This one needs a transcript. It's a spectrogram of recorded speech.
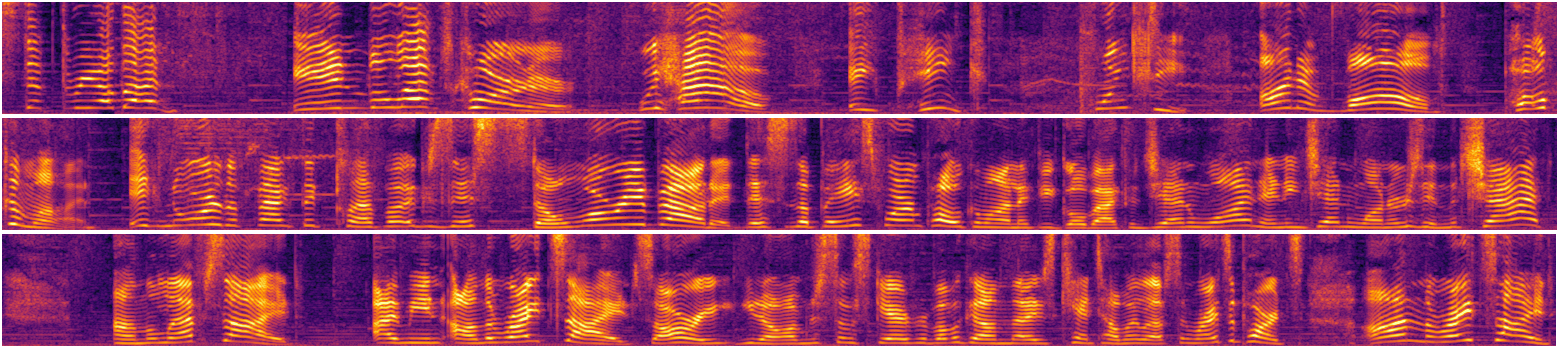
Step three, all done. In the left corner, we have a pink, pointy, unevolved Pokemon. Ignore the fact that Cleffa exists. Don't worry about it. This is a base form Pokemon. If you go back to Gen 1, any Gen 1ers in the chat. On the left side, I mean, on the right side. Sorry, you know, I'm just so scared for bubblegum that I just can't tell my lefts and rights apart. On the right side,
